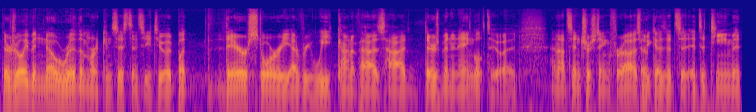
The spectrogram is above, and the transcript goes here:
there's really been no rhythm or consistency to it. But their story every week kind of has had, there's been an angle to it. And that's interesting for us because it's a, it's a team that,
